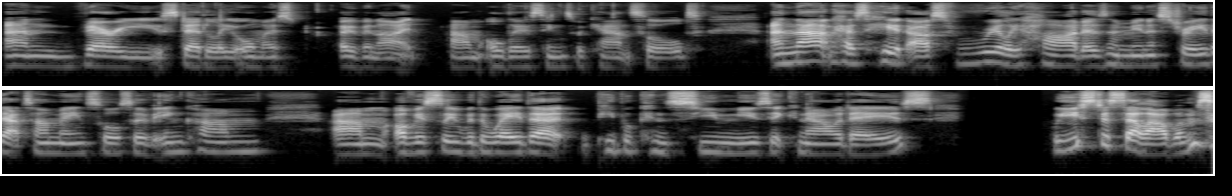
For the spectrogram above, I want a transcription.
And very steadily, almost overnight, um, all those things were cancelled. And that has hit us really hard as a ministry. That's our main source of income. Um, obviously, with the way that people consume music nowadays, we used to sell albums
